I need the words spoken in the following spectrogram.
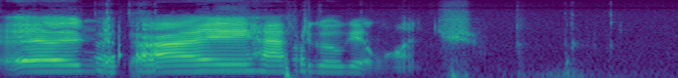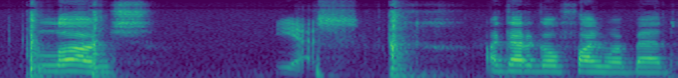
And I have to go get lunch. Lunch. Yes. I gotta go find my bed.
